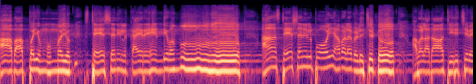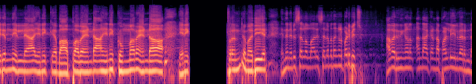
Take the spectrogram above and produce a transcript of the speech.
ആ ബാപ്പയും ഉമ്മയും സ്റ്റേഷനിൽ കയറേണ്ടി വന്നു. ആ സ്റ്റേഷനിൽ പോയി അവളെ വിളിച്ചിട്ടു. അവൾ അതാ തിരിച്ചു വരുന്നില്ല. എനിക്ക് ബാപ്പ വേണ്ട എനിക്കുമ്മ വേണ്ട എനിക്ക് ഫ്രണ്ട് മതിയൻ എന്ന് നബി സല്ലാ അലൈഹി സ്വലം തങ്ങൾ പഠിപ്പിച്ചു. അവർ നിങ്ങൾ എന്താക്കണ്ട? പള്ളിയിൽ വരണ്ട.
